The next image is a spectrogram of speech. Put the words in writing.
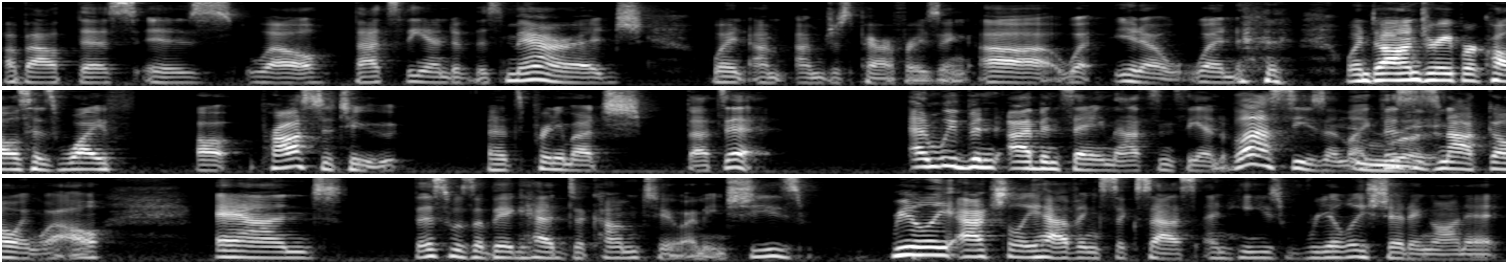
about this is, well, that's the end of this marriage. When I'm I'm just paraphrasing. Uh, what you know when when Don Draper calls his wife a prostitute, that's pretty much that's it. And we've been I've been saying that since the end of last season. Like this is not going well, and this was a big head to come to. I mean, she's really actually having success, and he's really shitting on it.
